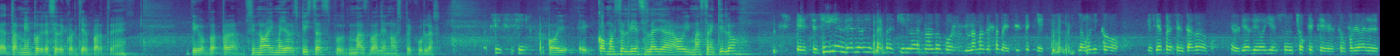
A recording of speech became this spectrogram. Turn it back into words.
Eh, también podría ser de cualquier parte. Digo, para, si no hay mayores pistas, pues más vale no especular. Sí, sí, sí. Hoy, eh, ¿Cómo está el día en Celaya hoy? ¿Más tranquilo? Este, sí, el día de hoy está tranquilo, Arnaldo, por nada más déjame decirte que lo único que se ha presentado el día de hoy es un choque que sufrió el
